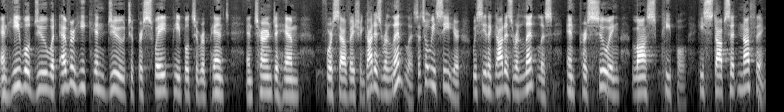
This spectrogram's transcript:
And He will do whatever He can do to persuade people to repent and turn to Him for salvation. God is relentless. That's what we see here. We see that God is relentless in pursuing lost people, He stops at nothing.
